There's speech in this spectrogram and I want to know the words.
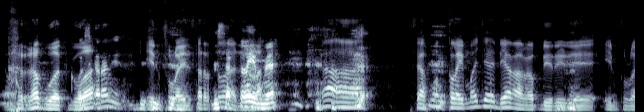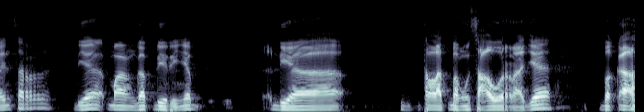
karena buat Oh, gua sekarang influencer tuh bisa adalah klaim ya. Self acclaim aja dia nganggap diri dia influencer dia menganggap dirinya dia telat bangun sahur aja bakal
